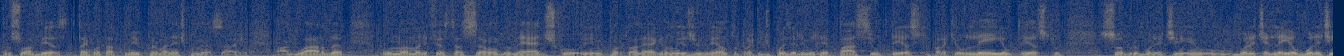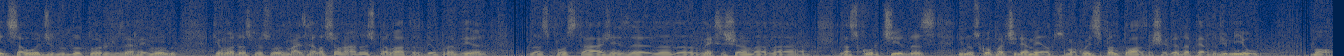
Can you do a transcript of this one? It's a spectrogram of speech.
por sua vez está em contato comigo permanente por mensagem. Aguarda uma manifestação do médico em Porto Alegre, no Moinhos de Vento, para que depois ele me repasse o texto, para que eu leia o texto sobre o boletim, o boletim, leia o boletim de saúde do doutor José Raimundo, que é uma das pessoas mais relacionadas de Pelotas. Deu para ver nas postagens, eh, na, na, como é que se chama? Na, nas curtidas e nos compartilhamentos. Uma coisa espantosa, chegando a perto de mil. Bom,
